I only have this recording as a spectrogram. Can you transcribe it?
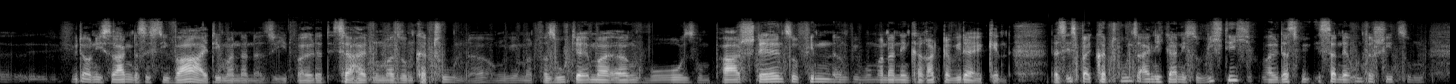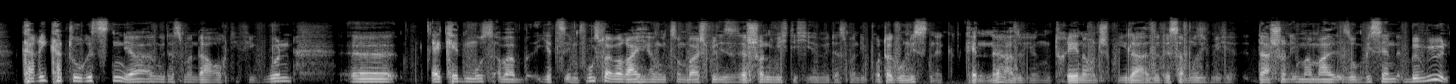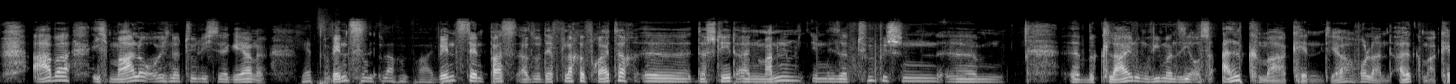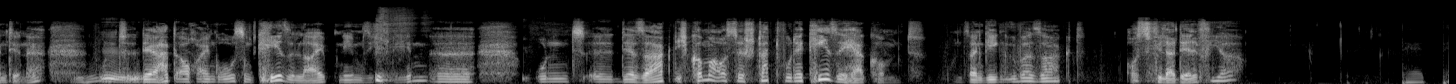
ich würde auch nicht sagen, das ist die Wahrheit, die man dann da sieht, weil das ist ja halt nun mal so ein Cartoon. Ne? Irgendwie, man versucht ja immer irgendwo so ein paar Stellen zu finden, irgendwie, wo man dann den Charakter wiedererkennt. Das ist bei Cartoons eigentlich gar nicht so wichtig, weil das ist dann der Unterschied zum Karikaturisten, ja, irgendwie, dass man da auch die Figuren äh, erkennen muss. Aber jetzt im Fußballbereich irgendwie zum Beispiel ist es ja schon wichtig, irgendwie, dass man die Protagonisten erkennt, ne? Also irgendein Trainer und Spieler. Also deshalb muss ich mich da schon immer mal so ein bisschen bemühen. Aber ich male euch natürlich sehr gerne. Jetzt Wenn's, wenn's denn passt, also der flache Freitag, äh, da steht ein Mann in dieser typischen ähm, äh, Bekleidung, wie man sie aus Alkmaar kennt, ja, Holland, Alkmaar kennt ihr, ne? Und der hat auch einen großen Käseleib neben sich stehen äh, und äh, der sagt, ich komme aus der Stadt, wo der Käse herkommt. Und sein Gegenüber sagt, aus Philadelphia?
